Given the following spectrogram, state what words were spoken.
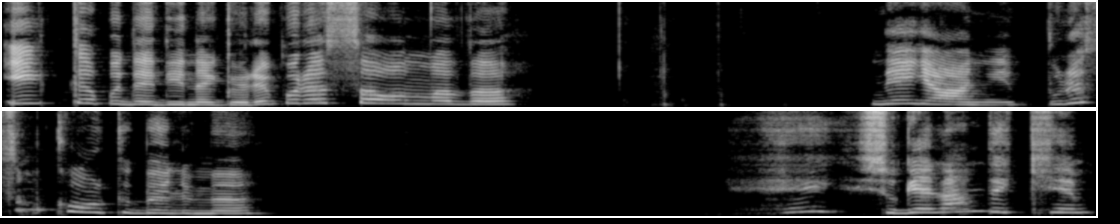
İlk kapı dediğine göre burası olmalı. Ne yani? Burası mı korku bölümü? Hey, şu gelen de kim?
